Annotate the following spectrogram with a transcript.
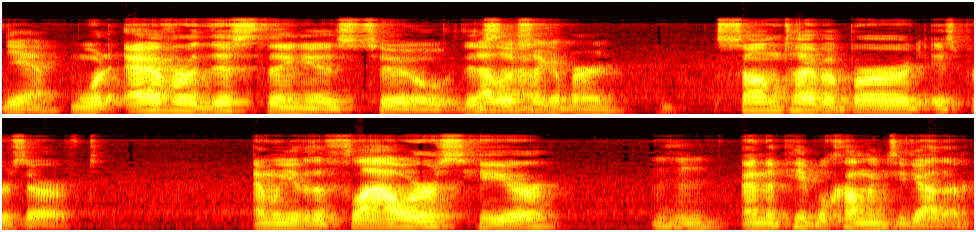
Yeah, whatever this thing is too. This that looks like a bird. some type of bird is preserved. And we have the flowers here hmm and the people coming together.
